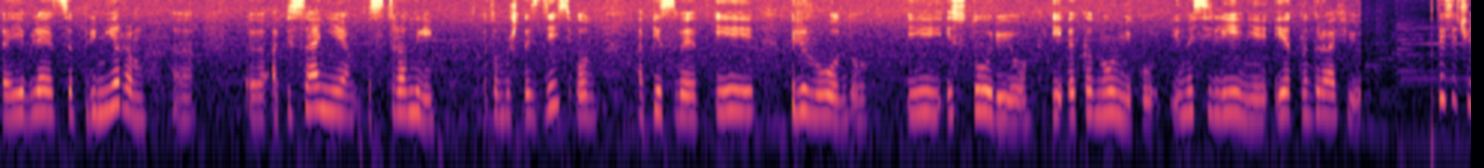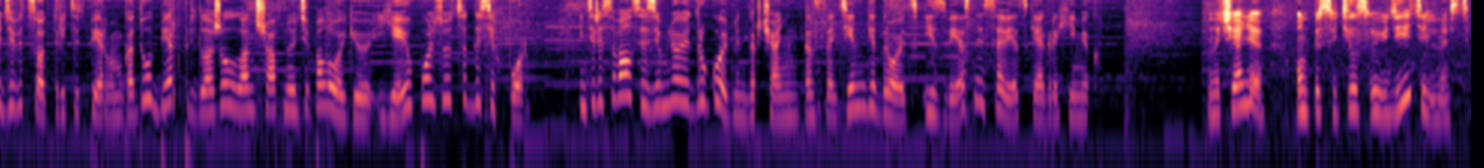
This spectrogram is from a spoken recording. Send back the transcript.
э, является примером э, описания страны, потому что здесь он описывает и природу, и историю, и экономику, и население, и этнографию. В 1931 году Берг предложил ландшафтную типологию, ею пользуются до сих пор. Интересовался землей и другой бендерчанин Константин Гидроиц, известный советский агрохимик. Вначале он посвятил свою деятельность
